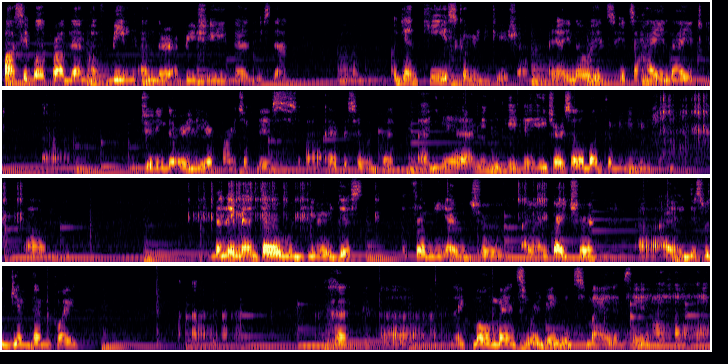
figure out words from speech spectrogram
possible problem of being underappreciated is that um, again key is communication. I, I, know it's it's a highlight uh, during the earlier parts of this uh, episode, but uh, yeah, I mean HR is all about communication. Um, when a mentor would hear this from me, I would sure I'm, I'm quite sure uh, this would give them quite uh, uh, like moments where they would smile and say, ha ha ha.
